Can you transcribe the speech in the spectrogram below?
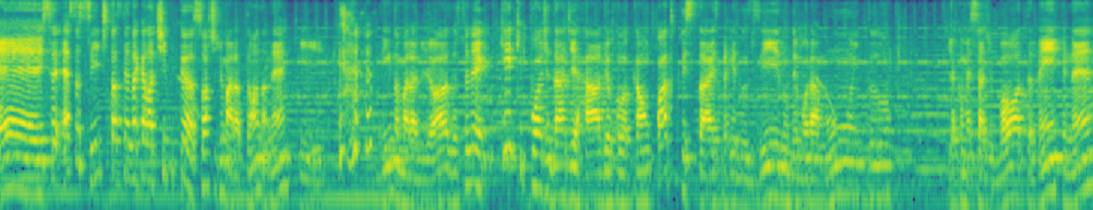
É, essa City tá sendo aquela típica sorte de maratona, né? Que linda, maravilhosa. Eu Falei, o que que pode dar de errado eu colocar um quatro cristais pra reduzir, não demorar muito, já começar de bota, lamp, né?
